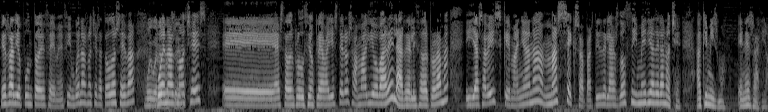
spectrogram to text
es radio.fm. En fin, buenas noches a todos, Eva. Muy buenas noches. Eh, ha estado en producción Clea Ballesteros, Amalio Varela ha realizado el programa y ya sabéis que mañana más sexo a partir de las doce y media de la noche, aquí mismo, en Es Radio.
